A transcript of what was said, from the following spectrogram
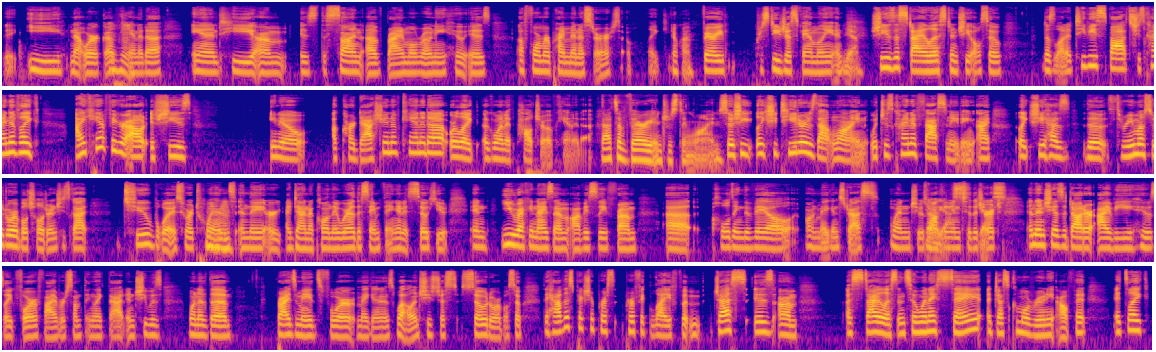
the E network of Canada. And he um, is the son of Brian Mulroney, who is a former prime minister. So, like, Okay. very prestigious family. And Yeah. she's a stylist and she also does a lot of TV spots. She's kind of like, I can't figure out if she's, you know, a Kardashian of Canada or like a Gwyneth Paltrow of Canada. That's a very interesting line. So she like she teeters that line, which is kind of fascinating. I like she has the three most adorable children. She's got two boys who are twins and they are identical and they wear the same thing and it's so cute. And you recognize them obviously from uh, holding the veil on Meghan's dress when she was Oh, walking yes, into the yes. church. And then she has a daughter Ivy who's like four or five or something like that. And she was one of the bridesmaids for Meghan as well, and she's just so adorable. So they have this picture pers- perfect life, but Jess is um a stylist, and so when I say a Jessica Mulroney outfit, it's like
